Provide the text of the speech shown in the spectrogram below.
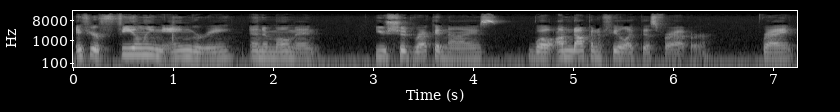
If you're feeling angry in a moment, you should recognize, well, I'm not going to feel like this forever, right?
